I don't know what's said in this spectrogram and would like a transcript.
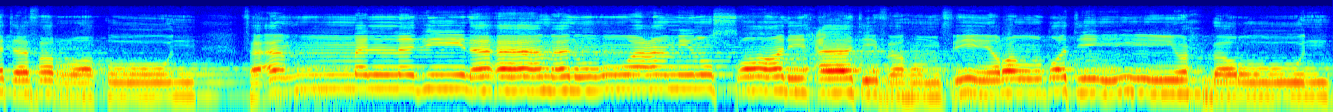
يتفرقون. فأما الذين آمنوا وعملوا الصالحات فهم في روضة يحبرون.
